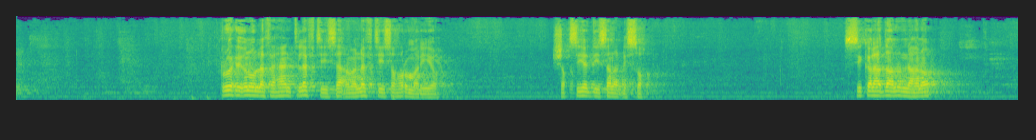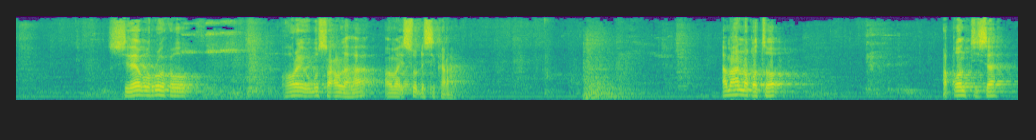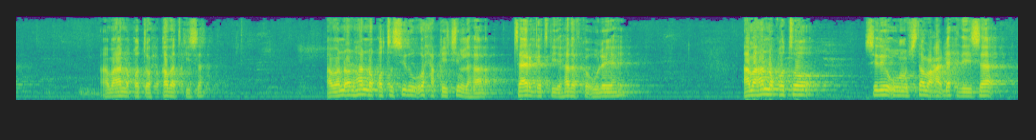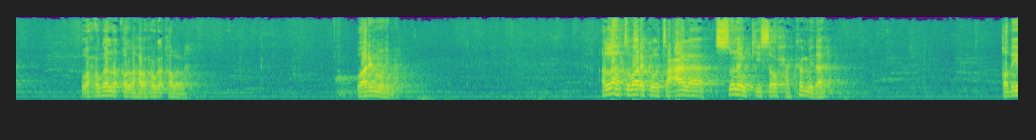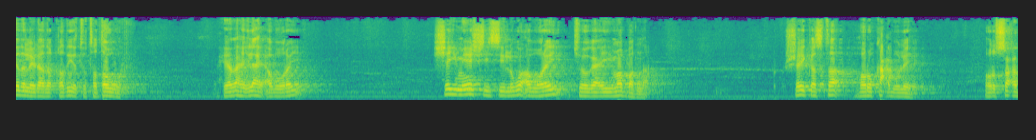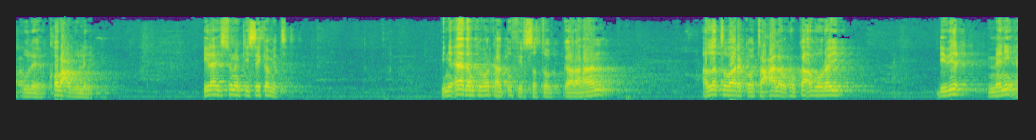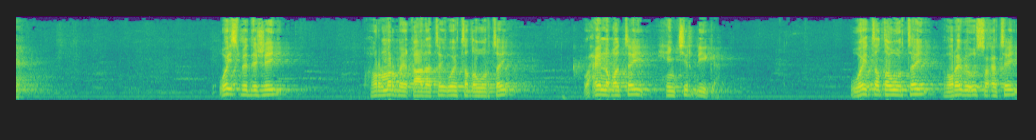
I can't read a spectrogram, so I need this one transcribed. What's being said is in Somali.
ruuxii inuu lafahaant laftiisa ama naftiisa hormariyo shaqsiyaddiisana dhiso si kale haddaanu nahno sidee buu ruuxu horay ugu socon lahaa ama isu dhisi karaa ama ha noqoto aqoontiisa ama ha noqoto waxqabadkiisa ama ha noqoto siduu u xaqiijin lahaa taargetka iyo hadafka uu leeyahay ama ha noqoto sidii uu mujtamaca dhexdiisa wax uga noqon lahaa wax uga qaban lahaa. Waa arrin muhima allah tabaaraka wa tacaala sunankiisa waxaa ka mid ah qadiyada la yidhahdo qadiyatu tatawur waxyaabaha ilaahay abuuray shay meeshiisii lagu abuuray joogaayey ma badna. Shay kasta horu kac buu leeyahay horu socod buu leeyahay kobac buu leeyahay. Ilaahay sunankiisay ka mid tahay bini aadamka markaad u fiirsato gaar ahaan alla tabaaraka wa tacaala wuxuu ka abuuray dhibic mani ah. Way isbeddeshay horumar bay qaadatay way tadawurtay waxay noqotay xinjir dhiig ah. Way tatawurtay horay bay u socotay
